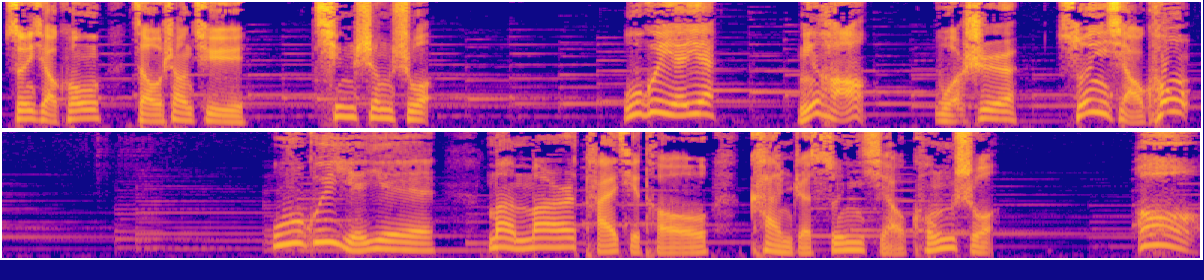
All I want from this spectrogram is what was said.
孙小空走上去，轻声说：“乌龟爷爷，您好，我是孙小空。”乌龟爷爷慢慢抬起头，看着孙小空说：“哦，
